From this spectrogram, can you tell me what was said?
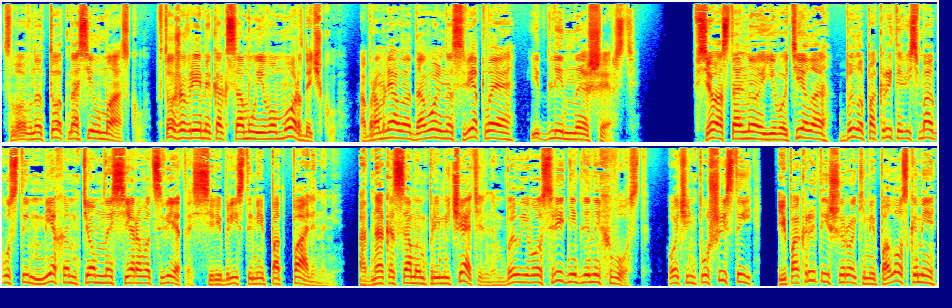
словно тот носил маску, в то же время как саму его мордочку обрамляла довольно светлая и длинная шерсть. Все остальное его тело было покрыто весьма густым мехом темно-серого цвета с серебристыми подпалинами. Однако самым примечательным был его средней длины хвост, очень пушистый и покрытый широкими полосками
